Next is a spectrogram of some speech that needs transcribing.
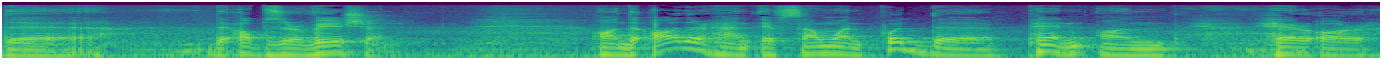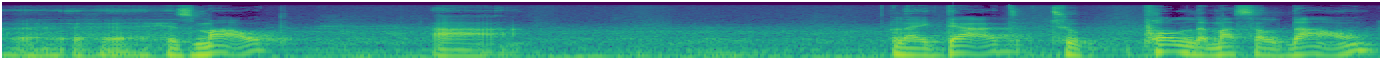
the the observation on the other hand if someone put the pen on her or uh, his mouth uh, like that to pull the muscle down,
